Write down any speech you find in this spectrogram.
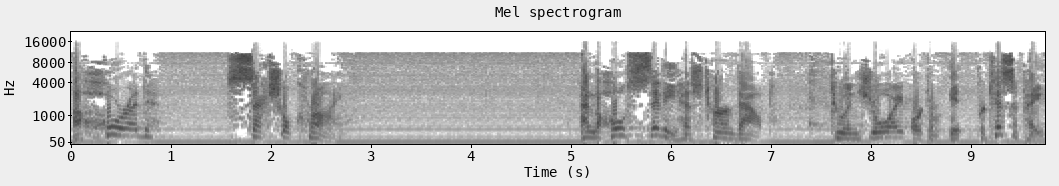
a horrid sexual crime. And the whole city has turned out to enjoy or to participate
